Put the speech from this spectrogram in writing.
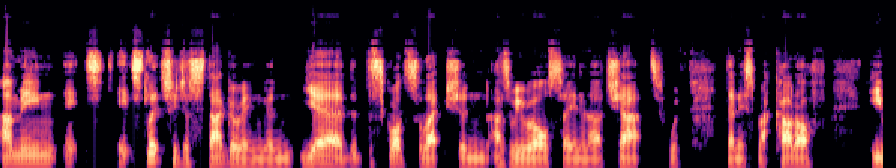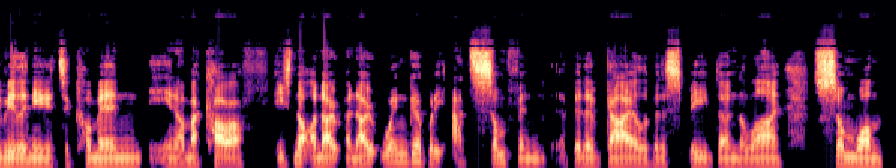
I mean, it's it's literally just staggering. And yeah, the, the, squad selection, as we were all saying in our chat with Denis Makarov, he really needed to come in. You know, Makarov, he's not an out and out winger, but he adds something, a bit of guile, a bit of speed down the line. Someone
